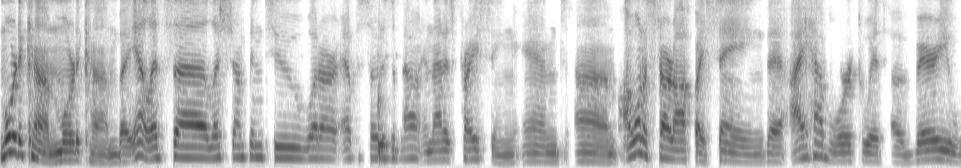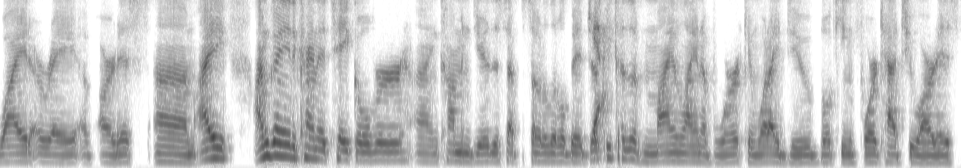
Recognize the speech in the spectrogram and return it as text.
More to come more to come. But yeah let's uh let's jump into what our episode is about and that is pricing. And um i want to start off by saying that i have worked with a very wide array of artists. Um i i'm going to kind of take over uh, and commandeer this episode a little bit just yeah. because of my line of work and what i do booking for tattoo artists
